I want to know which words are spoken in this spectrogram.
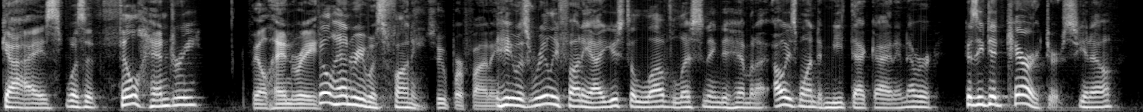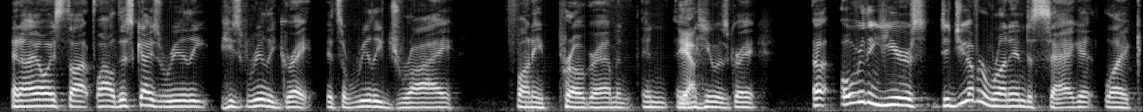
guys. Was it Phil Hendrie? Phil Henry, Phil Hendrie was funny. super funny. He was really funny. I used to love listening to him, and I always wanted to meet that guy. And I never, because he did characters, you know. And I always thought, wow, this guy's really, he's really great. It's a really dry, funny program, and and, and Yes. he was great. Uh, over the years, did you ever run into Saget like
